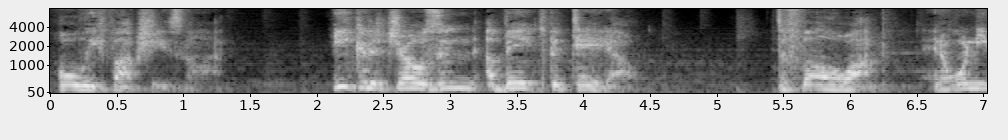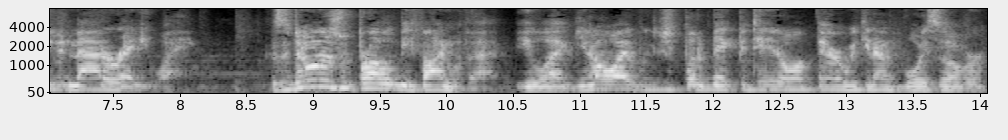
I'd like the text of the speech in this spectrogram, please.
Holy fuck, she's not. He could have chosen a baked potato to follow up, and it wouldn't even matter anyway. Because the donors would probably be fine with that. Be like, you know what, we just put a baked potato up there, we can have voiceover.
